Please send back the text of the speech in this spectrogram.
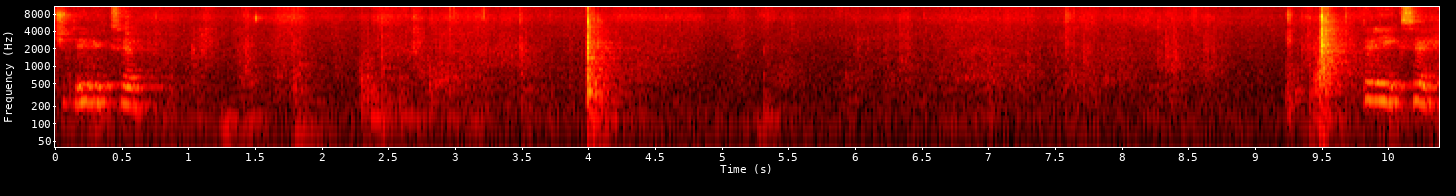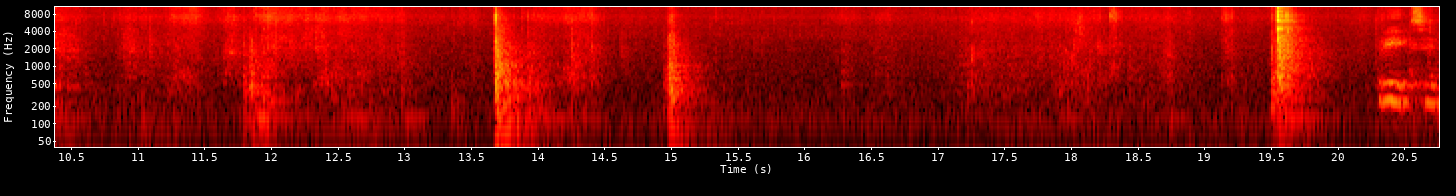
Çiğ yüksel. Three XL. 3х.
